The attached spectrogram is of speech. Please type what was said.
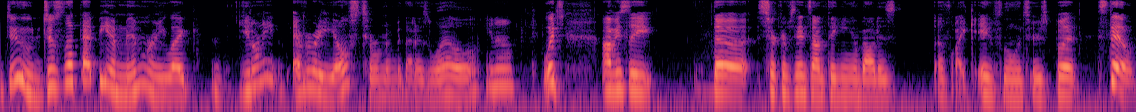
dude just let that be a memory like you don't need everybody else to remember that as well you know which obviously the circumstance i'm thinking about is of like influencers but still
